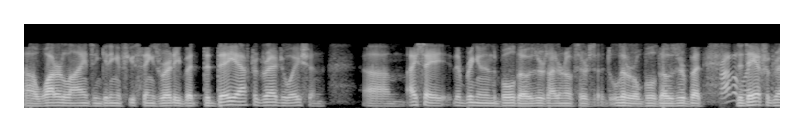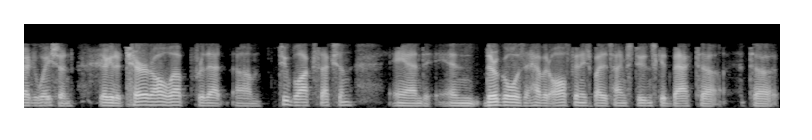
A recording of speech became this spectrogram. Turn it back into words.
uh, water lines and getting a few things ready. But the day after graduation, um, I say they're bringing in the bulldozers. I don't know if there's a literal bulldozer, but Probably. the day after graduation, they're going to tear it all up for that um, two-block section, and and their goal is to have it all finished by the time students get back to to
